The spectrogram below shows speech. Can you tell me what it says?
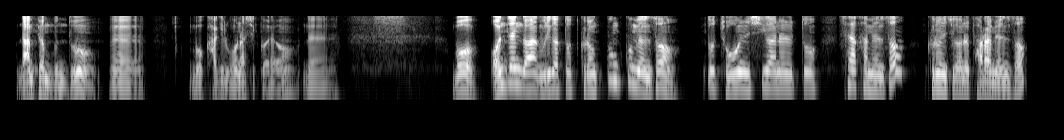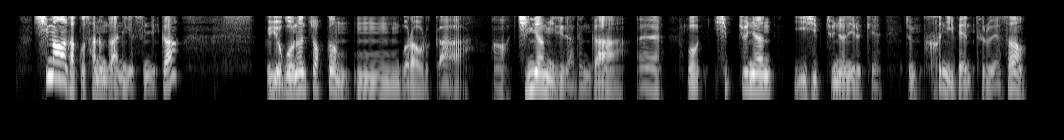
남편분도 예, 뭐 가길 원하실 거예요. 네. 뭐 언젠간 우리가 또 그런 꿈 꾸면서 또 좋은 시간을 또 생각하면서 그런 시간을 바라면서 희망을 갖고 사는 거 아니겠습니까? 그 요거는 조금 음 뭐라 그럴까 어, 기념일이라든가 예, 뭐 10주년, 20주년 이렇게 좀 큰 이벤트로 해서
